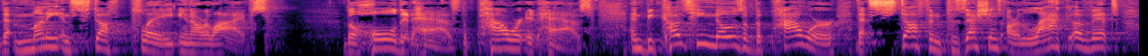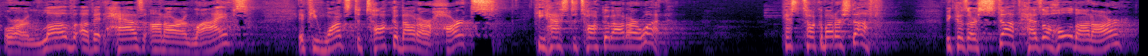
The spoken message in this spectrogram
that money and stuff play in our lives the hold it has, the power it has. And because he knows of the power that stuff and possessions, our lack of it or our love of it has on our lives, if he wants to talk about our hearts, he has to talk about our what? He has to talk about our stuff. Because our stuff has a hold on our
